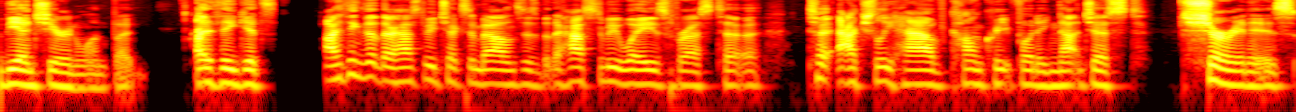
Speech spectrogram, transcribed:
the ed sheeran one but i think it's I think that there has to be checks and balances, but there has to be ways for us to to actually have concrete footing, not just sure it is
